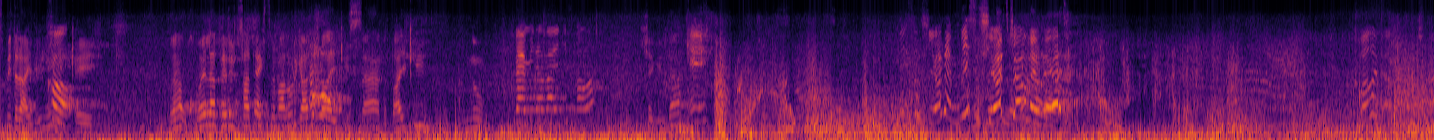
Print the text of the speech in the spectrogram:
სპიდ რაიდი ხო. კი. რა ყველაფერი ცოტა ექსტრემალური გადა ბაიკის რა და ბაიკი ნუ. მე მინდა მაიკის ყავა შეგინდა. კი. ვარ. და ნისლში ვარ. ჩაულებრივად ყველა დამჭდა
